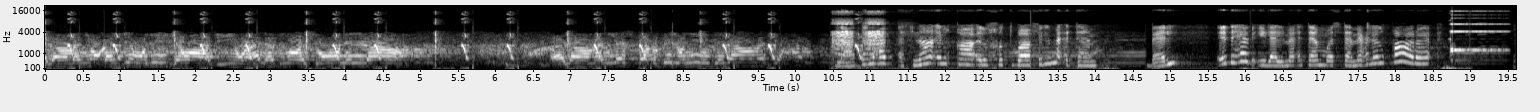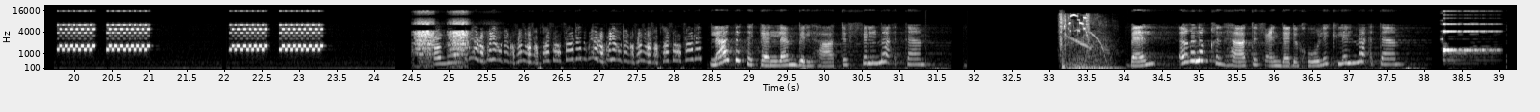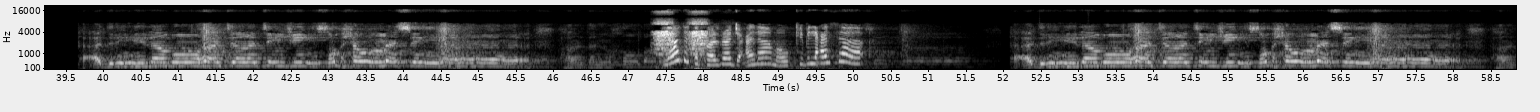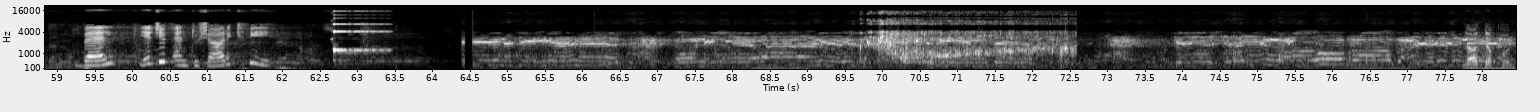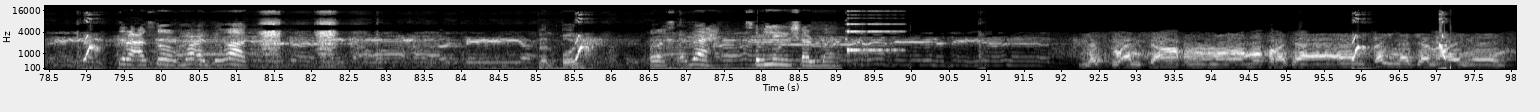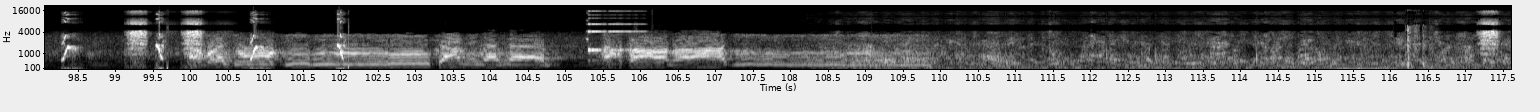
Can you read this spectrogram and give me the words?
ألا من يقدم لي جوادي وأنا ابن رسول الله. ألا من يستقبلني بلامة حربي. لا تلعب أثناء إلقاء الخطبة في المأتم بل اذهب إلى المأتم واستمع للقارئ. تتكلم بالهاتف في المأتم. بل اغلق الهاتف عند دخولك للمأتم. أدري لأبوها ترى تجي صبح ومسية هذا الخبر لا تتفرج على موكب العزاء. أدري لأبوها ترى تجي صبح الخبر بل يجب أن تشارك فيه. لا تقل. ترعى صوم مع الجواد بل قل. وسمح سبلي شربات لست أنساه مفردا بين جمعين ابرز فيه كامن أهل احقاها Thank you.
